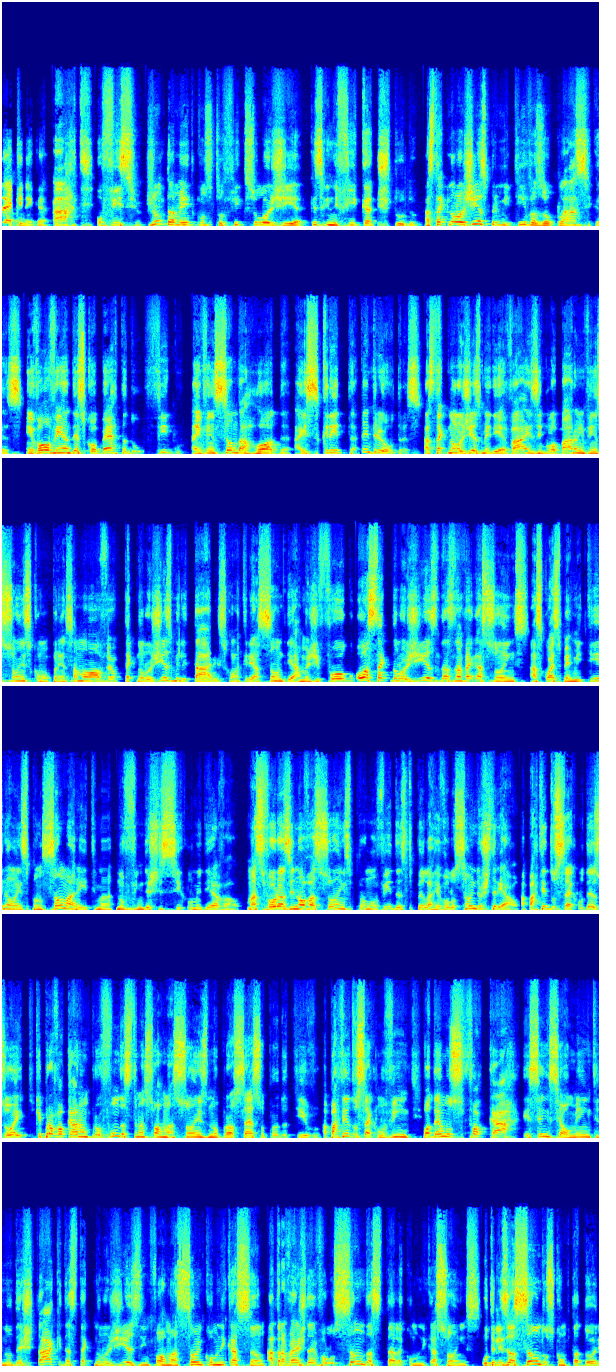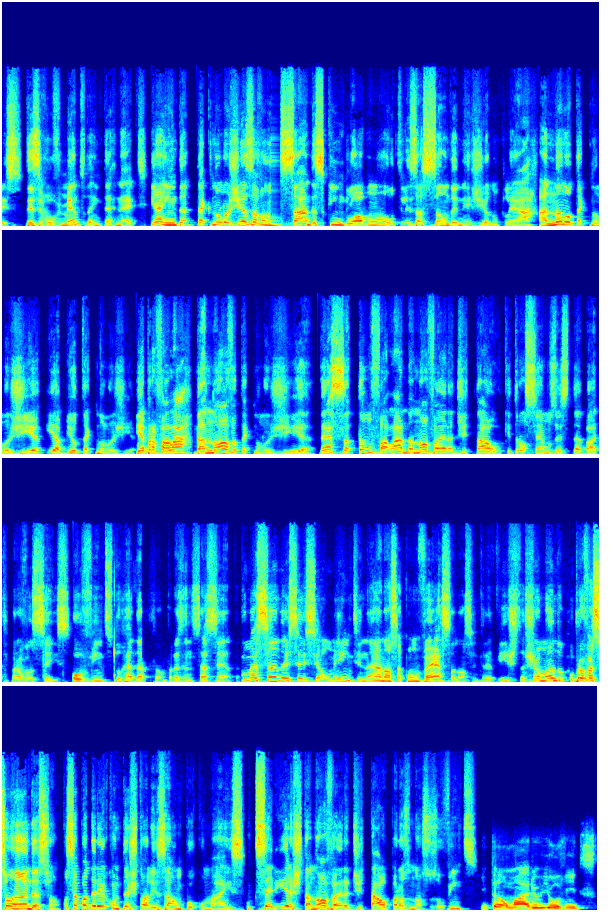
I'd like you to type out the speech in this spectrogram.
técnica, arte, ofício, juntamente com o sufixo logia, que significa estudo. As tecnologias primitivas ou clássicas envolvem a descoberta do figo, a invenção da roda, a escrita, entre outras. As tecnologias medievais englobaram invenções como prensa móvel, tecnologias militares com a criação de armas de fogo ou as tecnologias tecnologias das navegações, as quais permitiram a expansão marítima no fim deste ciclo medieval. Mas foram as inovações promovidas pela Revolução Industrial, a partir do século XVIII, que provocaram profundas transformações no processo produtivo. A partir do século XX, podemos focar essencialmente no destaque das tecnologias de informação e comunicação, através da evolução das telecomunicações, utilização dos computadores, desenvolvimento da internet e ainda tecnologias avançadas que englobam a utilização utilização da energia nuclear, a nanotecnologia e a biotecnologia. E é para falar da nova tecnologia, dessa tão falada nova era digital, que trouxemos esse debate para vocês, ouvintes do Redação 360. Começando essencialmente né, a nossa conversa, a nossa entrevista, chamando o professor Anderson. Você poderia contextualizar um pouco mais o que seria esta nova era digital para os nossos ouvintes? Então, Mário e ouvintes,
